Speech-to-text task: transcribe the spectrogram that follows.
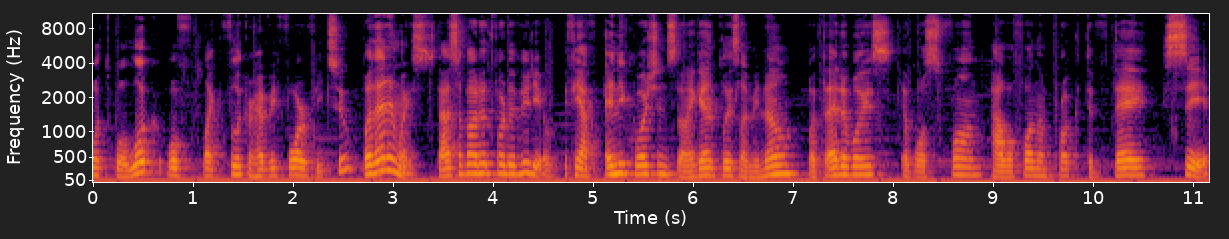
what will look with like flicker heavy 4v2. But anyways, that's about it for the video. If you have any questions, then again, please let me know. But otherwise, it was fun. Have a fun and productive day. See ya.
